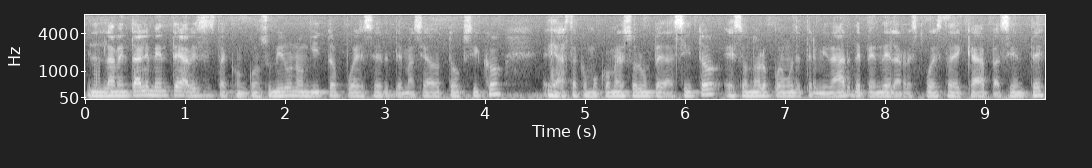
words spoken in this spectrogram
Lamentablemente, a veces hasta con consumir un honguito puede ser demasiado tóxico, eh, hasta como comer solo un pedacito. Eso no lo podemos determinar, depende de la respuesta de cada paciente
